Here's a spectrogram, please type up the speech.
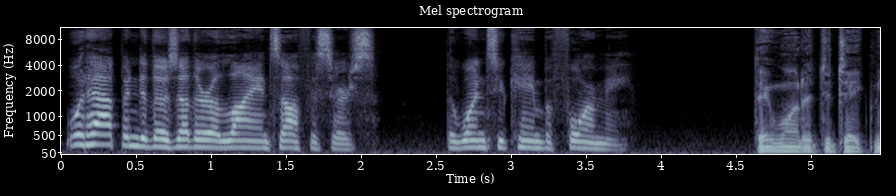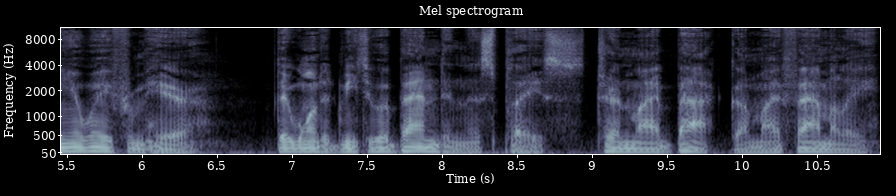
What happened to those other Alliance officers? The ones who came before me? They wanted to take me away from here. They wanted me to abandon this place, turn my back on my family.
